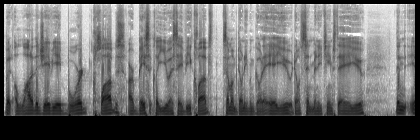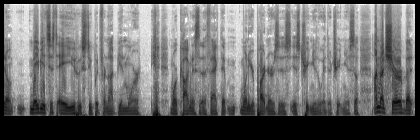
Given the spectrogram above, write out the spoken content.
but a lot of the JVA board clubs are basically USAV clubs. Some of them don't even go to AAU or don't send many teams to AAU then you know maybe it's just AAU who's stupid for not being more more cognizant of the fact that one of your partners is is treating you the way they're treating you. So I'm not sure, but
